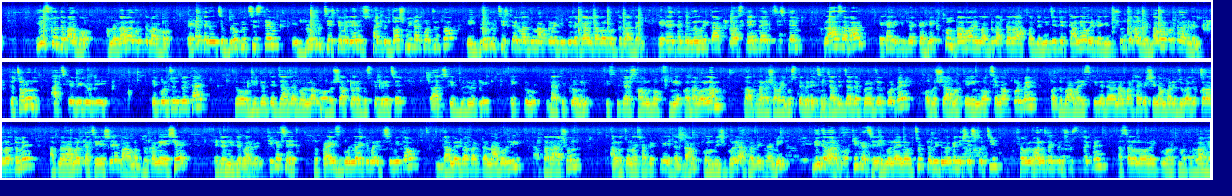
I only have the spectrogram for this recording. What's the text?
ইউজ করতে পারব, আমরা ব্যবহার করতে পারব। এটাতে রয়েছে ব্লুটুথ সিস্টেম এই ব্লুটুথ সিস্টেমের রেঞ্জ থাকবে দশ মিটার পর্যন্ত। এই ব্লুটুথ সিস্টেমের মাধ্যমে আপনারা কিন্তু এটা গান ব্যবহার করতে পারবেন। এটাতে থাকবে memory card plus pen drive system plus আবার এখানে কিন্তু একটা হেডফোন ব্যবহারের মাধ্যমে আপনারা আপনাদের নিজেদের কানেও এটা কিন্তু শুনতে পারবেন, ব্যবহার করতে পারবেন। তো চলুন, আজকের ভিডিওটি এ পর্যন্তই থাক। তো ভিডিওতে যা যা বললাম, অবশ্যই আপনারা বুঝতে পেরেছেন। তো আজকের ভিডিওটি একটু ব্যতিক্রমী স্পিকার সাউন্ড বক্স নিয়ে কথা বললাম। তো আপনারা সবাই বুঝতে পেরেছেন। যাদের যাদের প্রয়োজন পড়বে, অবশ্যই আমাকে ইনবক্সে নক করবেন, অথবা আমার স্ক্রিনে দেওয়া নাম্বার থাকবে, সেই নাম্বারে যোগাযোগ করার মাধ্যমে আপনারা আমার কাছে এসে বা আমার দোকানে এসে এটা নিতে পারবেন। ঠিক আছে? তো প্রাইস বলল একেবারে সীমিত। দামের ব্যাপারটা না বলি, আপনারা আসুন, আলোচনা সাপেক্ষে এটার দাম কম বেশি করে আপনাদেরকে আমি দিতে পারব। ঠিক আছে? এই বলে আমি ছোট্ট ভিডিও এখানে শেষ করছি। সকলে ভালো থাকবেন, সুস্থ থাকবেন। আসসালামু আলাইকুম রহমতুল্লাহ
